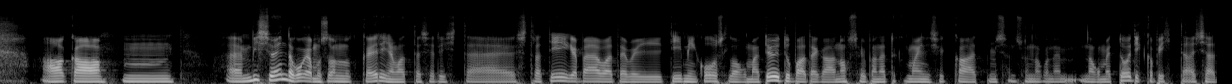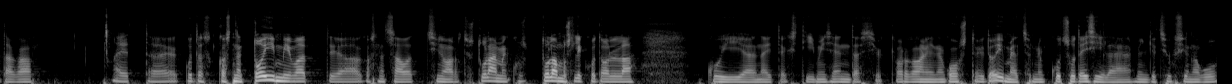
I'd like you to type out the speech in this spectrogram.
aga mm, Äh, mis su enda kogemus olnud ka erinevate selliste strateegiapäevade või tiimi koosloome töötubadega, noh, sa juba natuke mainisid ka, et mis on sul nagu, nagu metoodika pihta asjad, aga et äh, kuidas, kas need toimivad ja kas need saavad sinu arvates tulemikus, tulemuslikud olla, kui äh, näiteks tiimis endas niisugune orgaaniline koostöö ei toimi, et sa nüüd kutsud esile mingeid niisuguseid nagu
